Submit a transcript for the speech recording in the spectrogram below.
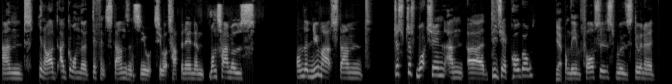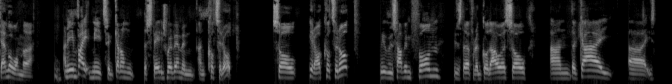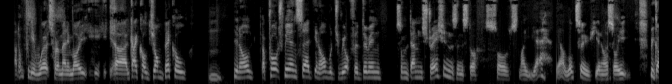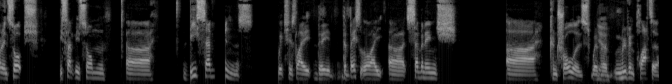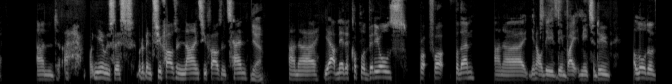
And you know, I'd, I'd go on the different stands and see see what's happening. And one time I was on the Numark stand, just just watching, and uh, DJ Pogo Yep. from the Enforcers was doing a demo on there, and he invited me to get on the stage with him and, and cut it up. So you know, I cut it up. We was having fun. He was there for a good hour or so, and the guy, uh, he's, I don't think he works for him anymore. He, uh, a guy called John Bickle, Mm. you know, approached me and said, you know, would you be up for doing some demonstrations and stuff? So I was like, yeah, yeah, I'd love to, you know. So he, we got in touch. He sent me some uh, D7s, which is like the the basically like uh, seven inch uh, controllers with Yeah. a moving platter. And uh, what year was this? Would have been 2009, 2010 Yeah, and uh, yeah, I made a couple of videos for for, for them, and uh, you know they they invited me to do a lot of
